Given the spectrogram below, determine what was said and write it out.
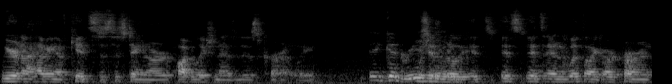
We are not having enough kids to sustain our population as it is currently, good reason. which is really it's it's it's and with like our current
